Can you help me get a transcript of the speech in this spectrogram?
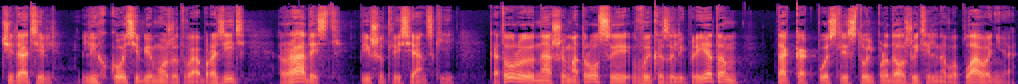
Читатель легко себе может вообразить радость, пишет Лисянский, которую наши матросы выказали при этом, так как после столь продолжительного плавания,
